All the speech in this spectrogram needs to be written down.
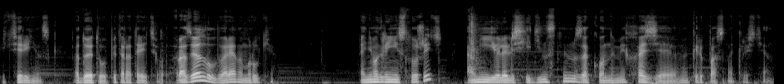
Екатерининская, а до этого Петра III, развязывала дворянам руки. Они могли не служить, они являлись единственными законными хозяевами крепостных крестьян.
